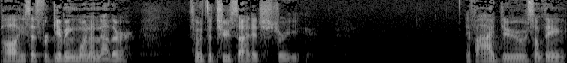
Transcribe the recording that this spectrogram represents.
Paul, he says, forgiving one another. So it's a two sided street. If I do something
